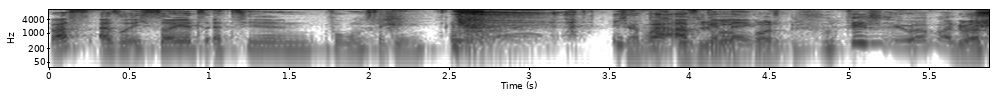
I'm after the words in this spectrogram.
Was? Also ich soll jetzt erzählen, worum es da ging. ich, ich war abgelenkt. Richtig überfordert. Du hast,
